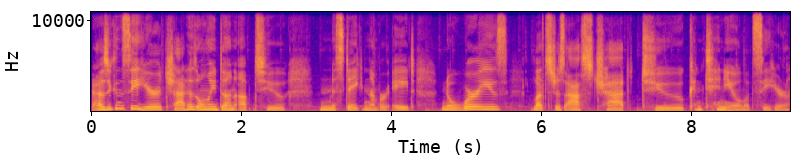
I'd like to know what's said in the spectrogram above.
As you can see here, chat has only done up to mistake number eight. No worries. Let's just ask chat to continue. Let's see here.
